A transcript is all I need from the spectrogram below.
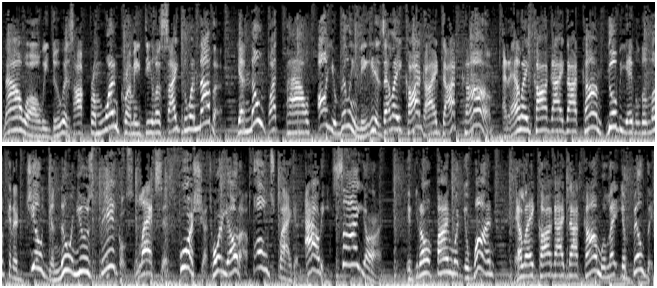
Now all we do is hop from one crummy dealer site to another. You know what, pal? All you really need is LACarGuy.com. At LACarGuy.com, you'll be able to look at a jillion new and used vehicles. Lexus, Porsche, Toyota, Volkswagen, Audi, Scion. If you don't find what you want, LACarGuy.com will let you build it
